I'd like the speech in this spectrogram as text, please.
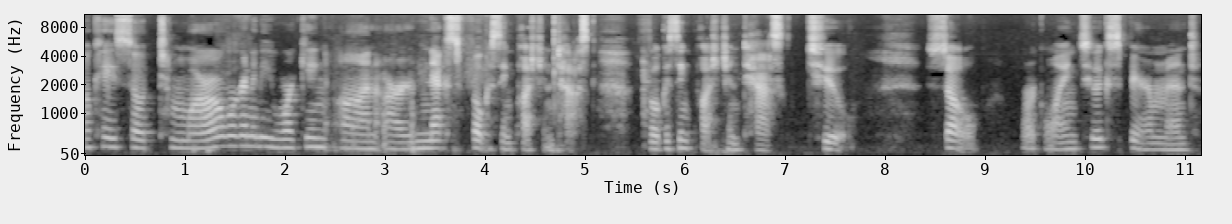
Okay, so tomorrow we're going to be working on our next focusing question task, focusing question task two. So we're going to experiment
